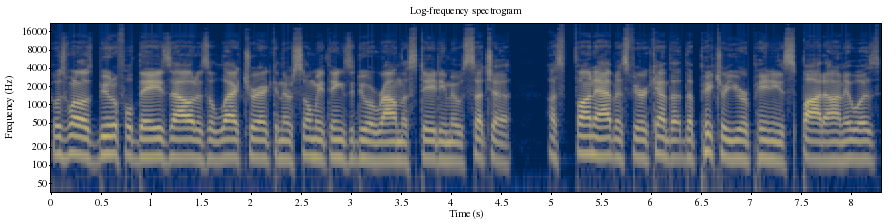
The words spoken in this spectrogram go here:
it was one of those beautiful days out. It was electric, and there were so many things to do around the stadium. It was such a, a fun atmosphere. Kind of the, the picture you were painting is spot on. It was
